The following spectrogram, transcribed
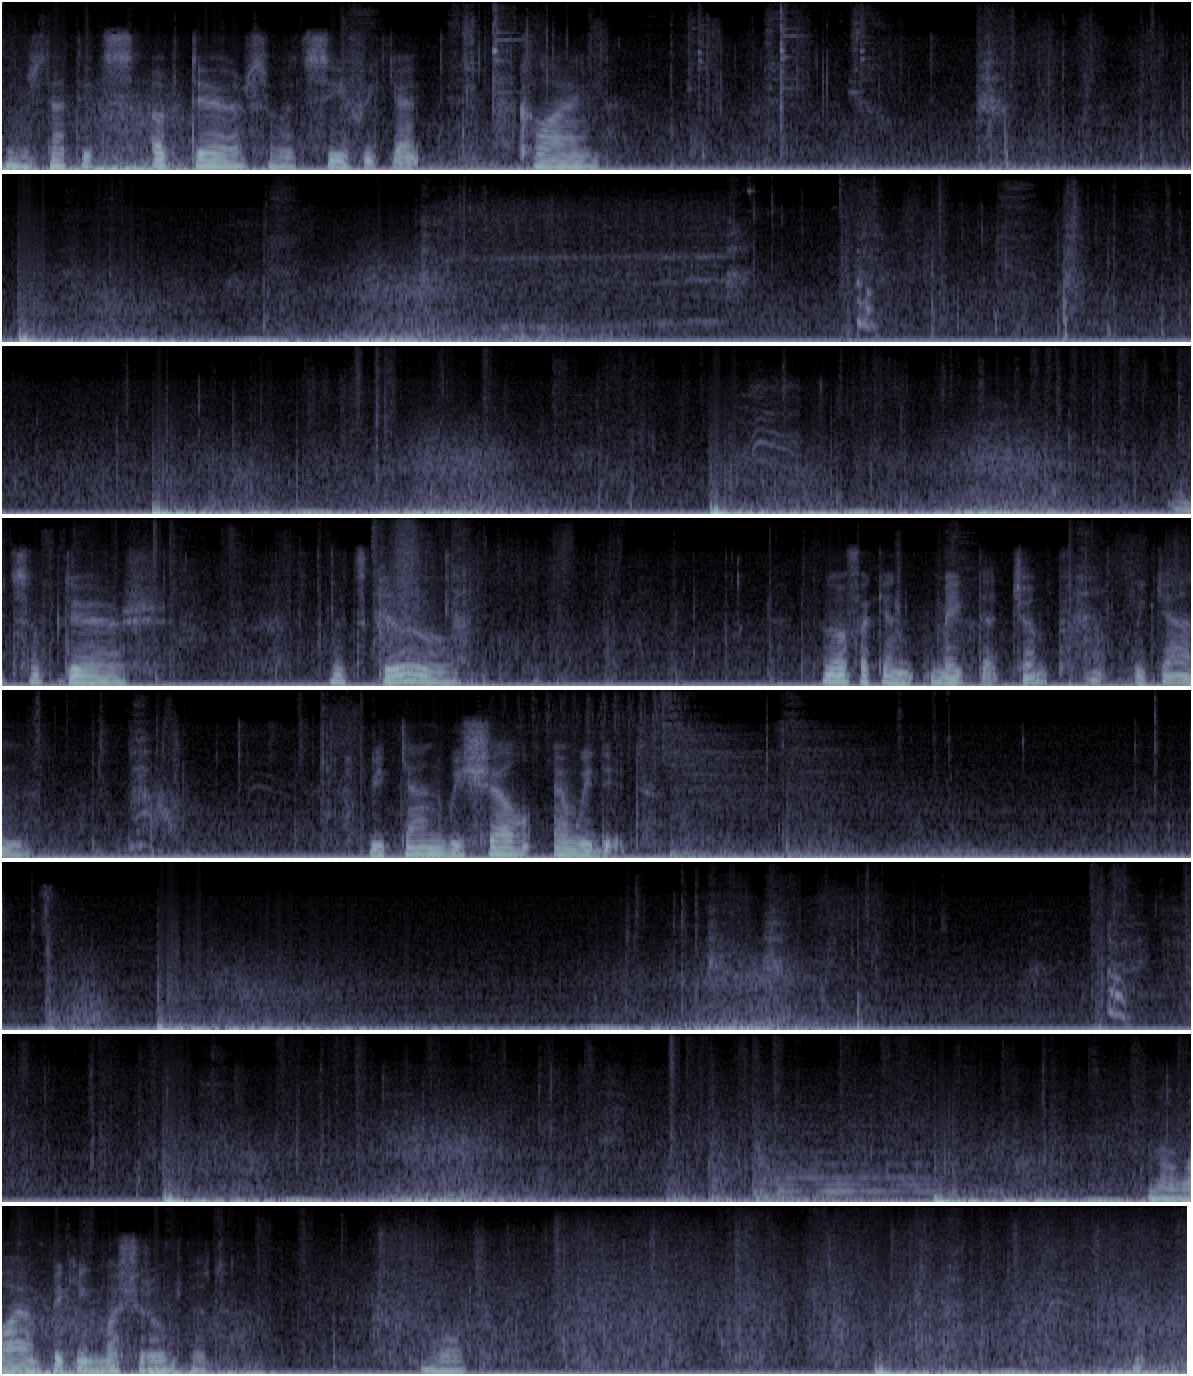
Seems that it's up there, so let's see if we can climb. It's up there. Let's go. Don't know if I can make that jump. We can. We can, we shall, and we did. Picking mushrooms, but oh well.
